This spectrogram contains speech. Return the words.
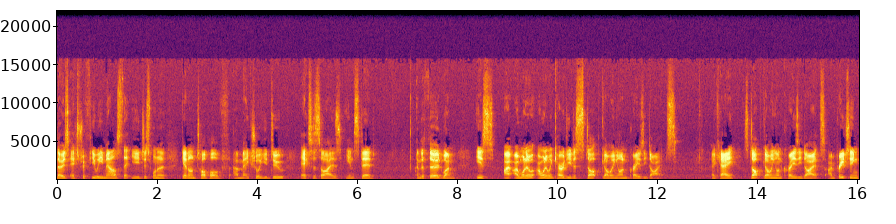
those extra few emails that you just want to get on top of. Uh, make sure you do exercise instead. And the third one is I, I want to I want to encourage you to stop going on crazy diets. Okay, stop going on crazy diets. I'm preaching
